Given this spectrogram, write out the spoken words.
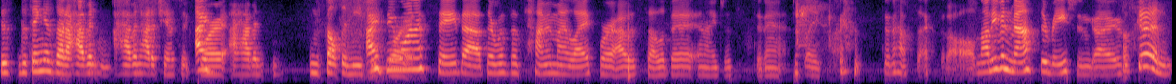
This the thing is that I haven't I haven't had a chance to explore it. I haven't felt the need to I do want to say that there was a time in my life where I was celibate and I just didn't like didn't have sex at all. Not even masturbation, guys. That's good.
